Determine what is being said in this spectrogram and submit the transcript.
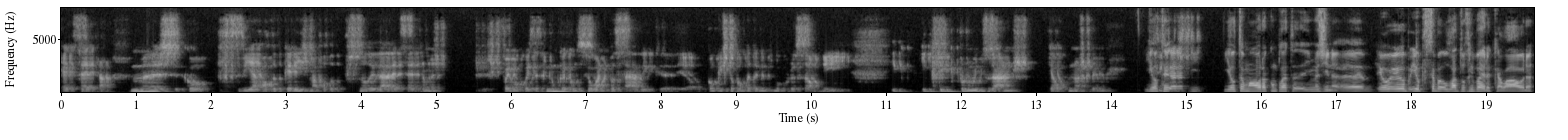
etc. Mas eu percebi a falta de carisma, a falta de personalidade, etc. Mas foi uma coisa que nunca aconteceu o ano passado e que ele conquistou completamente o meu coração e, e, e que fique por muitos anos, que é o que nós queremos. E ele, tem, ficaste- e- ele tem uma aura completa, imagina, eh, eu, eu, eu percebo o lado do Ribeiro, aquela aura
